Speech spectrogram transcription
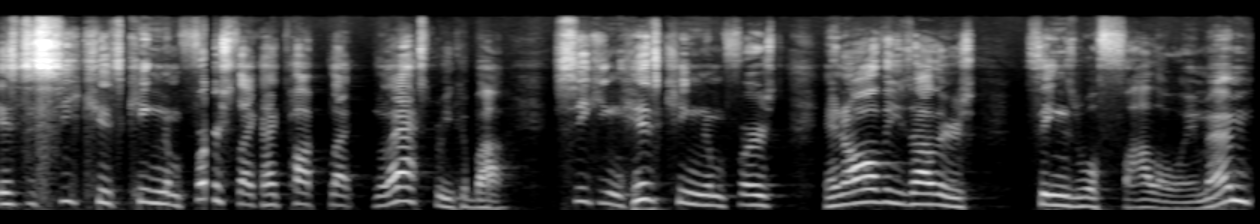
is to seek his kingdom first, like I talked like last week about seeking his kingdom first, and all these others things will follow. Amen.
